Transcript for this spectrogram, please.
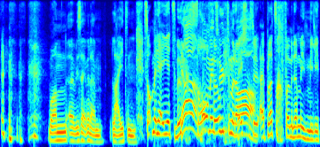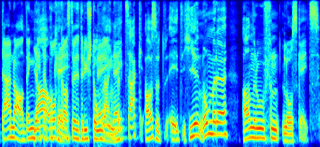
One, äh, wie sagt man dem? Leiden. So, wir haben jetzt wirklich Ja, so komm, jetzt viel... wir an. so, äh, plötzlich fangen wir dann mit Militär an und dann wird der Podcast wieder drei Stunden nein, lang. Nein, zack. Also, äh, hier Nummern anrufen, los geht's.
